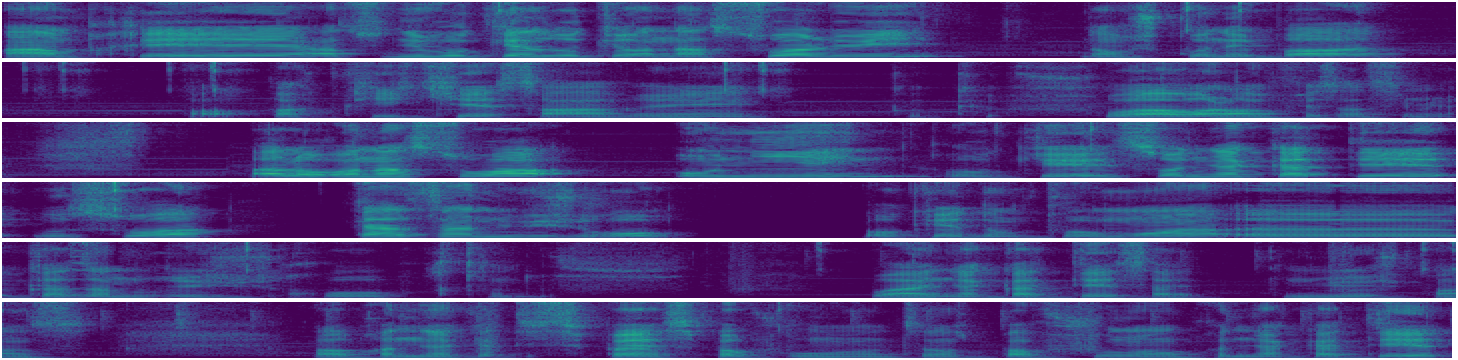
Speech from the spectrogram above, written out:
En prêt. Ensuite niveau 15 ok on a soit lui, donc je connais pas. Hein. On va pas cliquer, ça a rien. Ouais voilà on fait ça c'est mieux. Alors on a soit Onien, ok, soit Nyakate ou soit Kazan Wijro. Ok donc pour moi Kazan Wijro, ouais Nyakate ça va être mieux je pense. On va prendre Nyakate, c'est pas, pas fou, hein. c'est pas fou, mais on va prendre Nyakate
